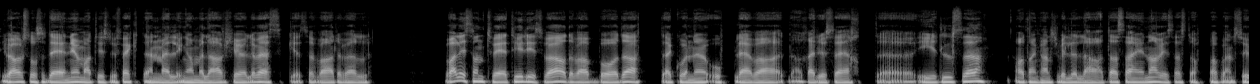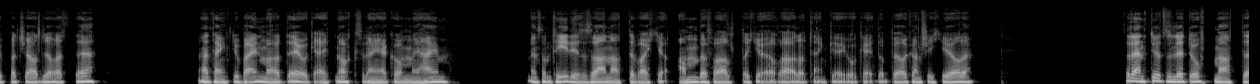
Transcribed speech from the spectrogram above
de var jo stort sett enige om at hvis du fikk den meldinga med lav kjølevæske, så var det vel Det var litt sånn tvetydig svar. Det var både at jeg kunne oppleve redusert uh, ytelse, og at han kanskje ville lade seinere hvis jeg stoppa på en supercharger et sted. Men jeg tenkte jo på en måte at det er jo greit nok så lenge jeg kommer meg hjem. Men samtidig så sa han at det var ikke anbefalt å kjøre, og da tenker jeg ok, da bør jeg kanskje ikke gjøre det. Så det endte jo til slutt opp med at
